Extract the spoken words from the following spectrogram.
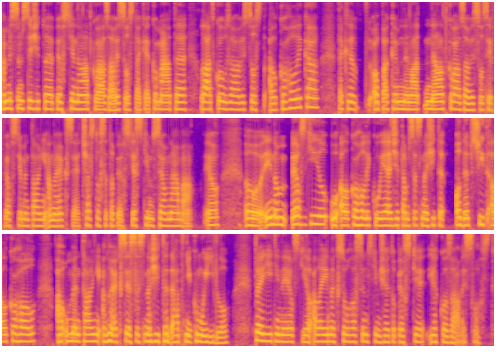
A myslím si, že to je prostě nalátková závislost. Tak jako máte látkovou závislost alkoholika, tak opakem nalátková závislost je prostě mentální anorexie. Často se to prostě s tím srovnává. Jo? Jenom rozdíl u alkoholiků je, že tam se snažíte odepřít alkohol a u mentální anorexie se snažíte dát někomu jídlo. To je jediný rozdíl, ale jinak souhlasím s tím, že je to prostě jako závislost.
